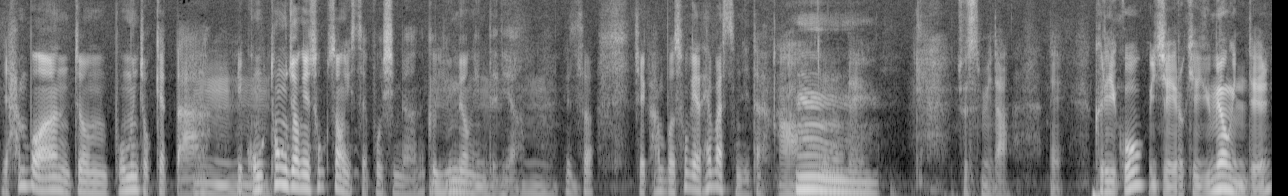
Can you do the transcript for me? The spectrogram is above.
이제 한번 좀 보면 좋겠다. 음, 이 공통적인 속성이 있어요. 보시면 그 음, 유명인들이요. 음, 그래서 제가 한번 소개를 해봤습니다. 아, 음. 네. 좋습니다. 네. 그리고 이제 이렇게 유명인들의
